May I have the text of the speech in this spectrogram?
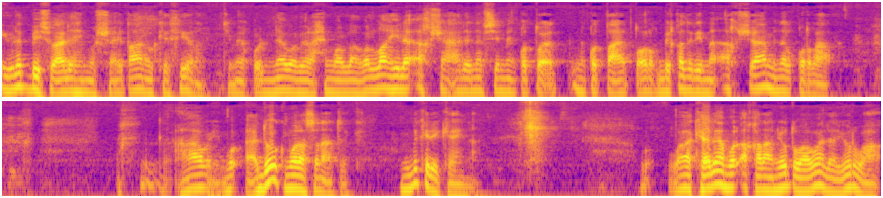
يلبس عليهم الشيطان كثيرا كما يقول النووي رحمه الله. والله لا أخشى على نفسي من قطاع من قطاع الطرق بقدر ما أخشى من القراء. هاوي عدوك مولا صنعتك؟ بكري كاينة وكلام الأقران يطوى ولا يروى.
